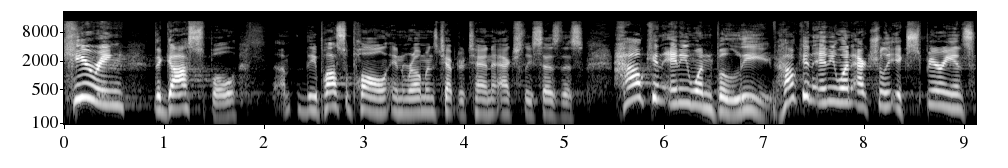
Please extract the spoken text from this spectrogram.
hearing the gospel um, the Apostle Paul in Romans chapter 10 actually says this How can anyone believe? How can anyone actually experience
